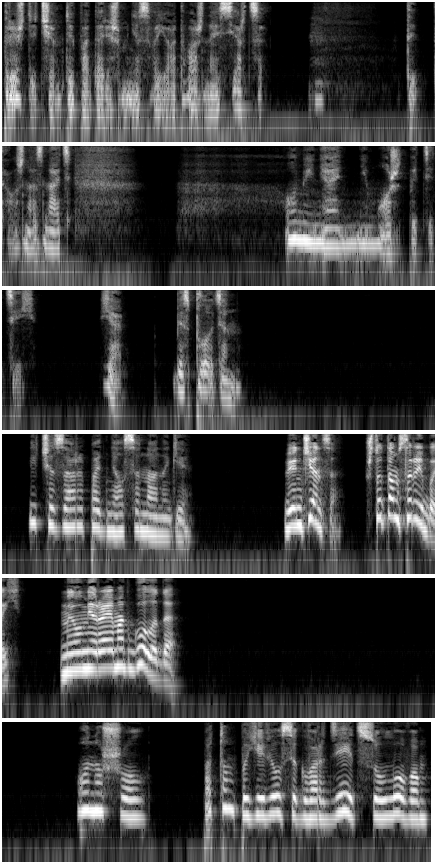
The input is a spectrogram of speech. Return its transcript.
«Прежде чем ты подаришь мне свое отважное сердце, ты должна знать, у меня не может быть детей. Я бесплоден». И Чезаре поднялся на ноги. «Винченцо, что там с рыбой? Мы умираем от голода!» Он ушел. Потом появился гвардеец с уловом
